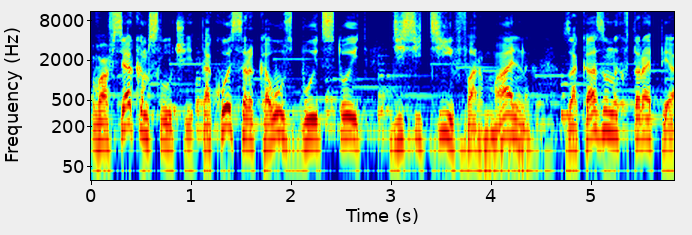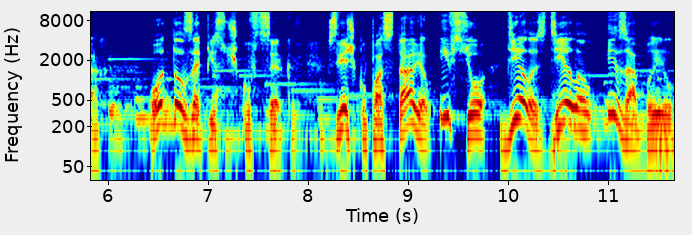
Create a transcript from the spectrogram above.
Во всяком случае, такой сорокауст будет стоить 10 формальных, заказанных в торопях. Отдал записочку в церковь, свечку поставил и все Дело сделал и забыл,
